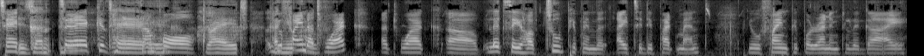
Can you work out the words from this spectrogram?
Tech. an- Tech is an example. Right. you Can find have- at work at work uh, let's say you have two people in the it department you'll find people running to the guy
